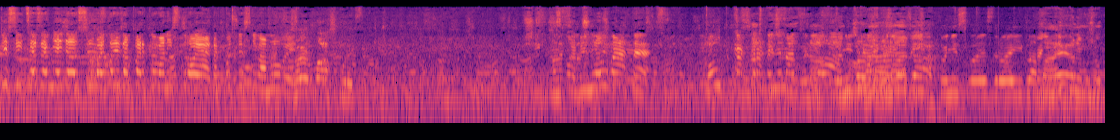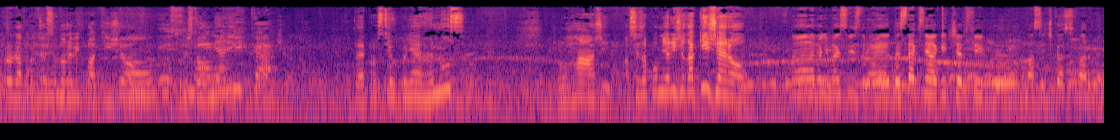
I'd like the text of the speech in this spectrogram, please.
tisíce zemědělců, mají tady zaparkovaný stroje, tak pojďte s nima mluvit. To je u vás korektní. Ale co vymlouváte? Loutka, která tady nemá Oni, svoje, oni svoje zdroje jídla Ani mají. mlíko nemůžou prodat, protože se to nevyplatí, že jo? To by z toho měli. To je prostě úplně hnus. Lháři. Asi zapomněli, že taky žerou. No ale oni mají svý zdroje, bez tak nějaký čerstvý masička z farmy.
